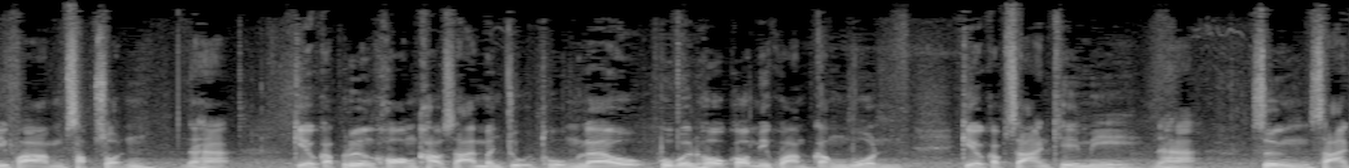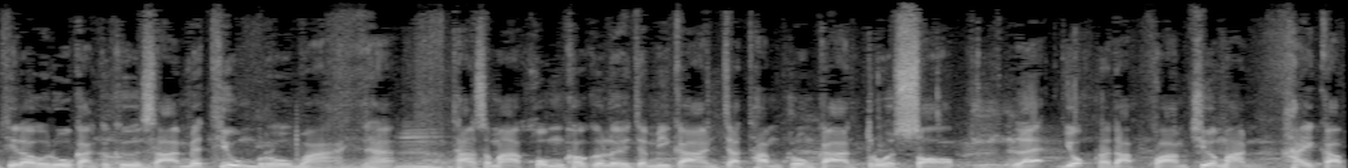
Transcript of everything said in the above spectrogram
มีความสับสนนะฮะ เกี่ยวกับเรื่องของข้าวสารบรรจุถุงแล้วผู้บริโภคก็มีความกังวลเกี่ยวกับสารเคมีนะฮะซึ่งสารที่เรารู้กันก็คือสารเมทิลโบรไมด์นะฮะทางสมาคมเขาก็เลยจะมีการจัดทำโครงการตรวจสอบ และยกระดับความเชื่อมั่นให้กับ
